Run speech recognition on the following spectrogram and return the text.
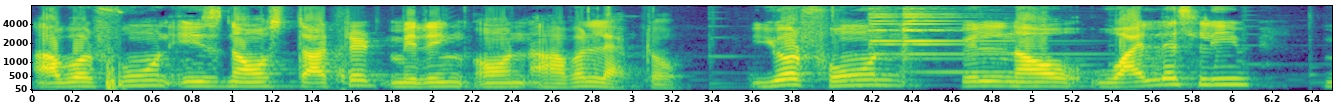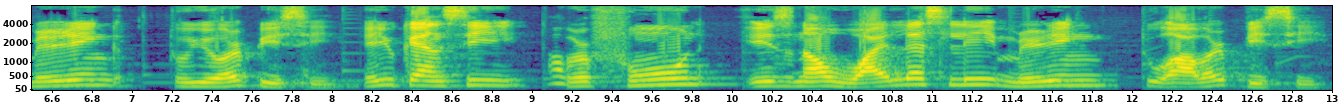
our phone is now started mirroring on our laptop. Your phone will now wirelessly mirroring to your PC. Here you can see our phone is now wirelessly mirroring to our PC.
